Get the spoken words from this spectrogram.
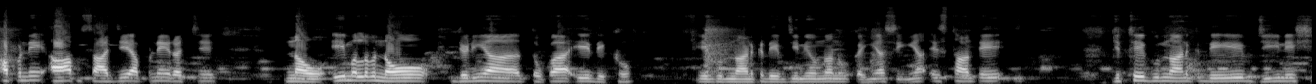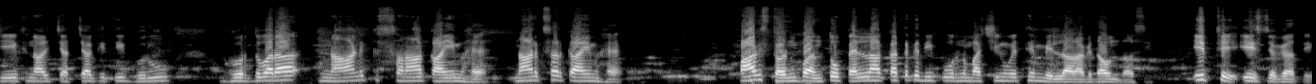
ਆਪਣੇ ਆਪ ਸਾਜੇ, ਆਪਣੇ ਰਚੇ ਨੌ ਇਹ ਮਤਲਬ ਨੌ ਜਿਹੜੀਆਂ ਤੁਕਾਂ ਇਹ ਦੇਖੋ, ਇਹ ਗੁਰੂ ਨਾਨਕ ਦੇਵ ਜੀ ਨੇ ਉਹਨਾਂ ਨੂੰ ਕਹੀਆਂ ਸੀਗੀਆਂ। ਇਸ ਥਾਂ ਤੇ ਜਿੱਥੇ ਗੁਰੂ ਨਾਨਕ ਦੇਵ ਜੀ ਨੇ ਸ਼ੇਖ ਨਾਲ ਚਰਚਾ ਕੀਤੀ, ਗੁਰੂ ਗੁਰਦੁਆਰਾ ਨਾਨਕ ਸਰਾਂ ਕਾਇਮ ਹੈ, ਨਾਨਕਸਰ ਕਾਇਮ ਹੈ। ਪਾਕਿਸਤਾਨ ਬਣ ਤੋਂ ਪਹਿਲਾਂ ਕਤਕ ਦੀ ਪੂਰਨਮਾਸ਼ੀ ਨੂੰ ਇੱਥੇ ਮੇਲਾ ਲੱਗਦਾ ਹੁੰਦਾ ਸੀ। ਇੱਥੇ ਇਸ ਜਗ੍ਹਾ ਤੇ।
